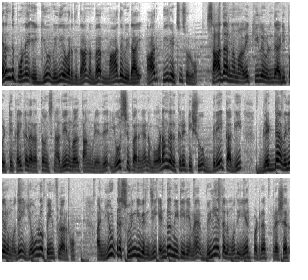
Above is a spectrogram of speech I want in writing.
இறந்து போன எக்கையும் வெளியே வர்றது தான் நம்ம மாதவிடாய் ஆர் பீரியட்ஸ்னு சொல்லுவோம். சாதாரணமாகவே கீழே விழுந்து அடிபட்டு கை கலர் ரத்தம் வந்துச்சுன்னா அதுவே நம்மளால் தாங்க முடியாது. யோசிச்சு பாருங்கள் நம்ம உடம்புல இருக்கிற டிஷ்யூ பிரேக் ஆகி பிளட்டாக வெளியே வரும்போது எவ்வளோ பெயின்ஃபுல்லாக இருக்கும். அண்ட் யூட்ரஸ் சுருங்கி விரிஞ்சு எண்டோமீட்டீரியமை வெளியே தள்ளும் போது ஏற்படுற ப்ரெஷர்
